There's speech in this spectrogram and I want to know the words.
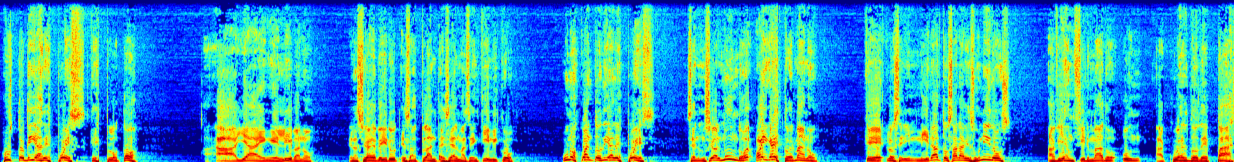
justo días después que explotó allá en el Líbano, en la ciudad de Beirut, esa planta, ese almacén químico, unos cuantos días después se anunció al mundo, oiga esto hermano, que los Emiratos Árabes Unidos habían firmado un acuerdo de paz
